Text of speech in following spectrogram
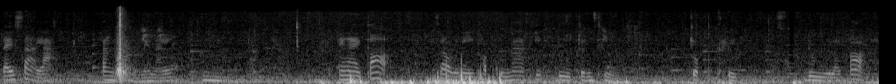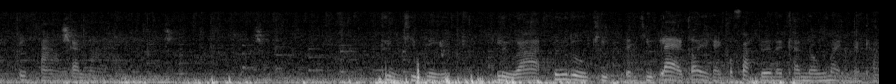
ไร้สาระต่างๆในนั้นแหละ ยังไงก็สำหรับวันนี้ขอบคุณมากที่ดูจนถึงจบคลิปดูแล้วก็ติดตามกันมาถึงคลิปนี้ หรือว่าเพิ่งดูคลิปเป็นคลิปแรกก็ยังไงก็ฝากด้วยนะคะน้องใหม่นะคะ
